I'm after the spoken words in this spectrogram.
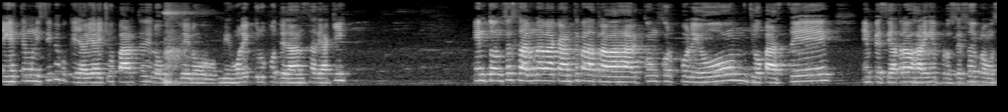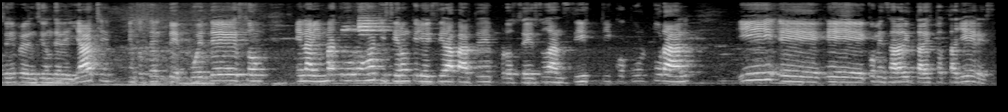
en este municipio porque ya había hecho parte de los, de los mejores grupos de danza de aquí. Entonces sale una vacante para trabajar con Corpoleón, yo pasé, empecé a trabajar en el proceso de promoción y prevención de VIH. Entonces después de eso en la misma Cruz Roja quisieron que yo hiciera parte del proceso dancístico cultural y eh, eh, comenzar a dictar estos talleres.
